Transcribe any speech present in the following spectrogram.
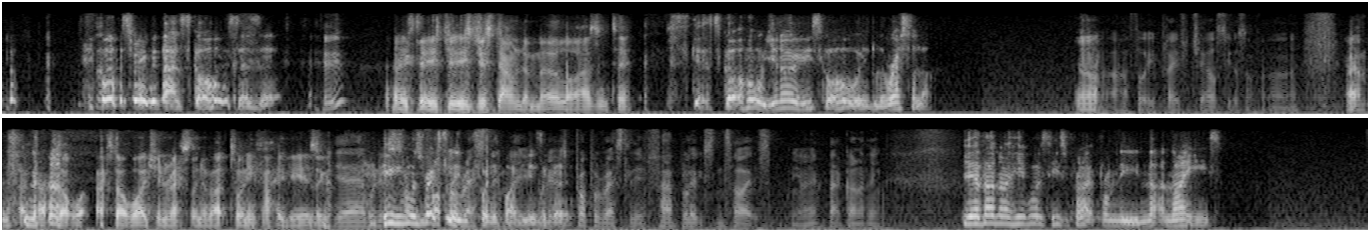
what's wrong with that? Scott Hall says it. Who? Uh, he's, he's, ju- he's just down to Merlot, hasn't he? Scott Hall, you know who Scott Hall is? The wrestler. Oh. Oh, I thought he played for Chelsea or something. I don't. I, Um, I, I, stopped, I stopped watching wrestling about 25 years ago. Yeah, when He pro- was proper wrestling wrestling, 25 mate, years when It was ago. proper wrestling, fat blokes in tights, you know, that kind of thing. Yeah, no, no, he was. He's like from the nineties.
